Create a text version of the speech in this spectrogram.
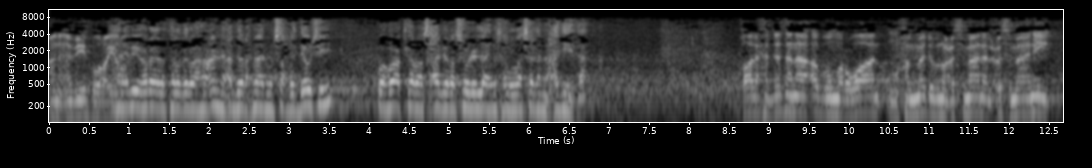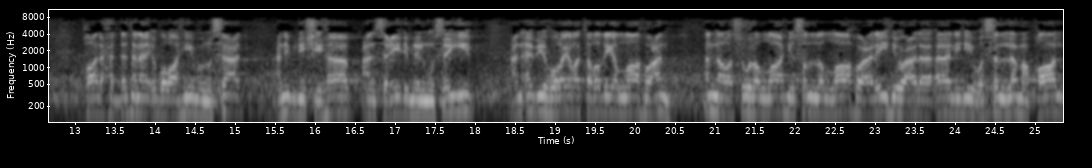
عن أبي هريرة. عن أبي هريرة رضي الله عنه عبد الرحمن بن صخر الدوسي وهو أكثر أصحاب رسول الله صلى الله عليه وسلم حديثا. قال حدثنا أبو مروان محمد بن عثمان العثماني قال حدثنا إبراهيم بن سعد عن ابن شهاب عن سعيد بن المسيب عن أبي هريرة رضي الله عنه أن رسول الله صلى الله عليه وعلى آله وسلم قال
